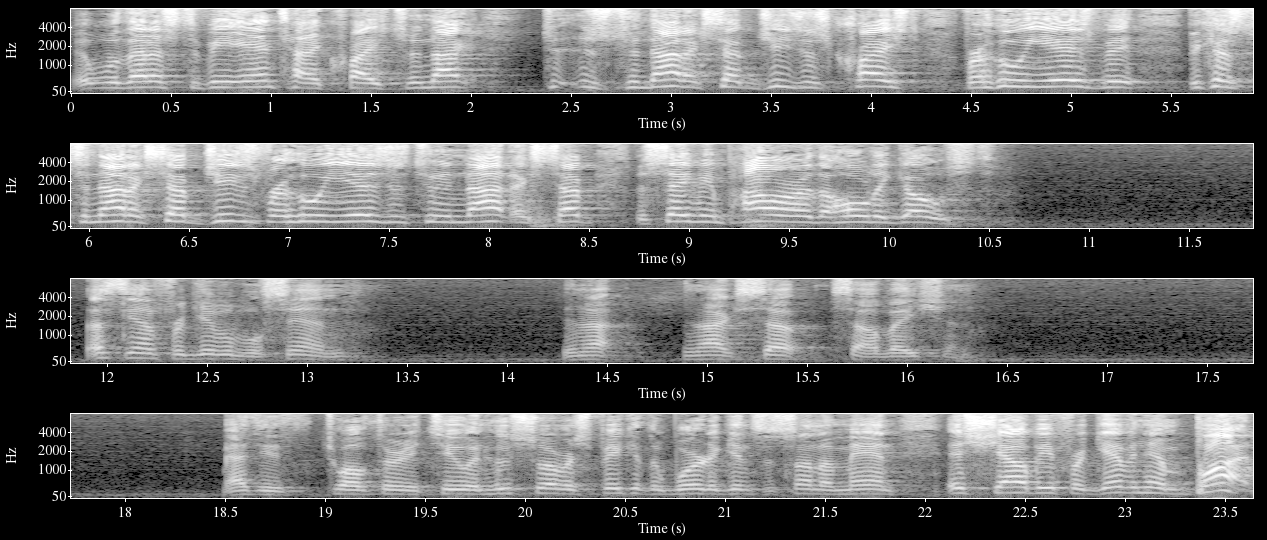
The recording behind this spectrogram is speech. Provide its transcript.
Well, that is to be antichrist, to not to, is to not accept Jesus Christ for who he is, but, because to not accept Jesus for who he is is to not accept the saving power of the Holy Ghost. That's the unforgivable sin. Do not, do not accept salvation. Matthew 12, 32, and whosoever speaketh the word against the Son of Man, it shall be forgiven him. But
